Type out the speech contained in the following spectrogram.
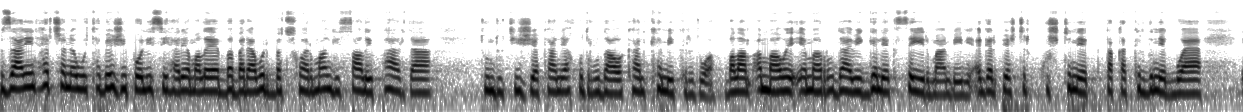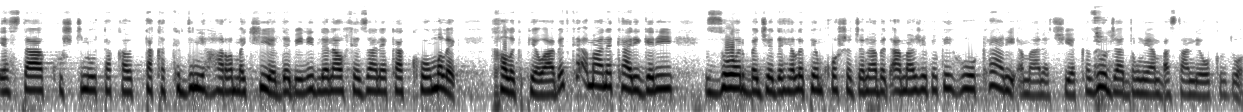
بزانین هەرچەنە وتەبێژی پۆلیسی هەرێمەڵێ بە بەراورد بە چوار مانگی ساڵی پاردا توندوتیژیەکان یاخود ڕووداوەکان کەمی کردووە بەڵام ئەم ماوەی ئێمە ڕووداوی گەلێک سەیرمان بینی ئەگەر پێشتر کوشتنێک تەقەکردنێک بوایە ئێستا کوشتن و تەقە تەقەکردنی هەڕەمەکیە دەبینیت لەناو خێزانێکا کۆمەڵێک خەڵک پێوابێت کە ئەمانە کاریگەری زۆر بە جێ دەهێڵێت پێم خۆشە جەنابت ئاماژەی پێ بکەی هۆکاری ئەمانە چیە کە زۆر جار دڵنیام باستان لێوە کردووە.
